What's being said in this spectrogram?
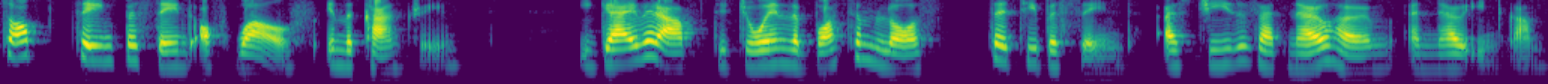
top 10% of wealth in the country. He gave it up to join the bottom last 30% as Jesus had no home and no income.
